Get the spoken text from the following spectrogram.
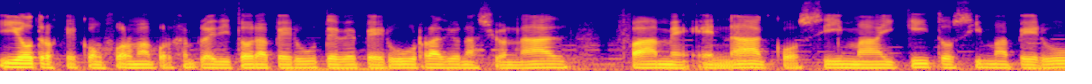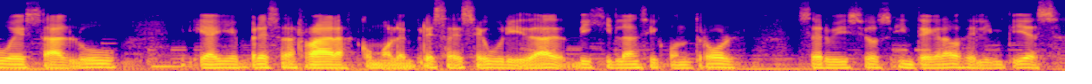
Y otros que conforman, por ejemplo, Editora Perú, TV Perú, Radio Nacional, FAME, ENACO, CIMA, Iquito, CIMA Perú, ESALU, y hay empresas raras como la empresa de seguridad, vigilancia y control, servicios integrados de limpieza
